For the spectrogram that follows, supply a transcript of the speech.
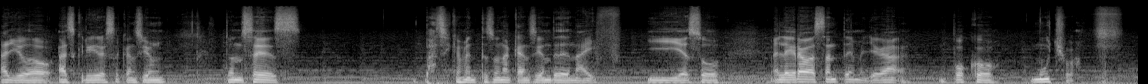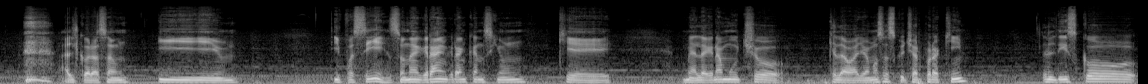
ayudó a escribir esta canción. Entonces básicamente es una canción de The Knife. Y eso me alegra bastante me llega un poco mucho al corazón. Y y pues sí es una gran gran canción que me alegra mucho que la vayamos a escuchar por aquí. El disco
